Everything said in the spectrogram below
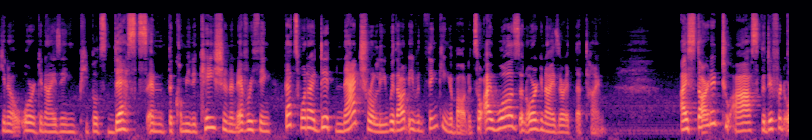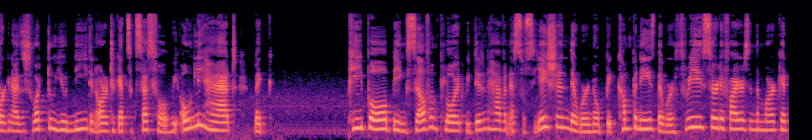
you know, organizing people's desks and the communication and everything. That's what I did naturally without even thinking about it. So I was an organizer at that time. I started to ask the different organizers, what do you need in order to get successful? We only had like people being self employed. We didn't have an association. There were no big companies. There were three certifiers in the market.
